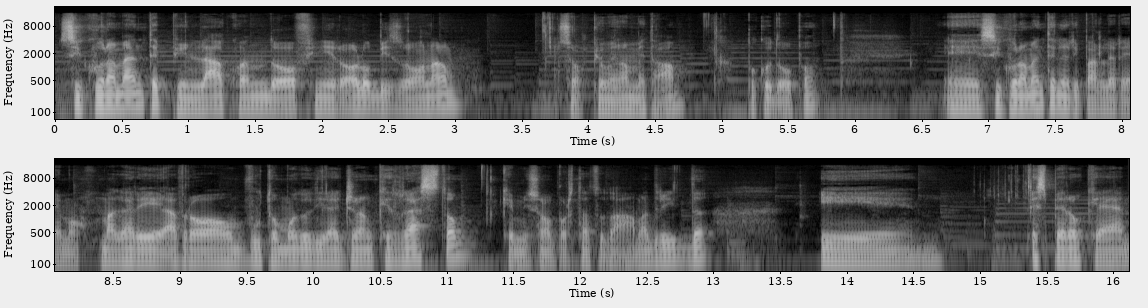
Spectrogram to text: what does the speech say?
Sicuramente più in là quando finirò l'Obisona, sono più o meno a metà, poco dopo, e sicuramente ne riparleremo. Magari avrò avuto modo di leggere anche il resto che mi sono portato da Madrid e, e spero che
